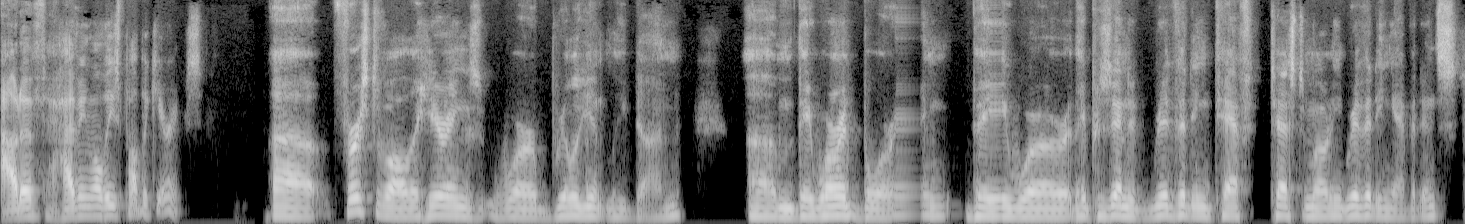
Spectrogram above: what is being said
out of having all these public hearings? Uh, first of all, the hearings were brilliantly done. Um, they weren't boring. They were. They presented riveting tef- testimony, riveting evidence.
